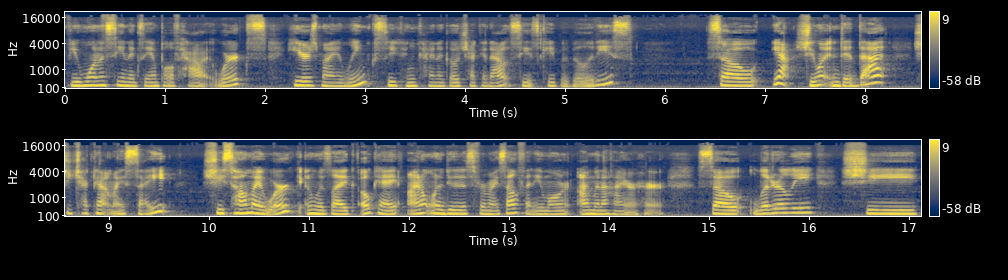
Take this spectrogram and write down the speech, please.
If you want to see an example of how it works, here's my link so you can kind of go check it out, see its capabilities. So, yeah, she went and did that. She checked out my site. She saw my work and was like, okay, I don't want to do this for myself anymore. I'm going to hire her. So, literally, she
